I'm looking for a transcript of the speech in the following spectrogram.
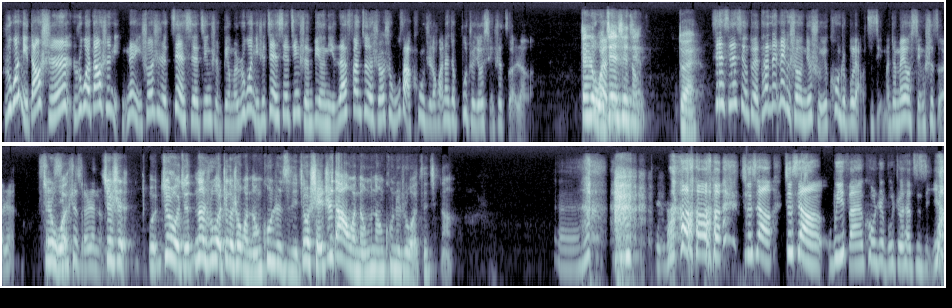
如果你当时如果当时你那你说是间歇精神病吗？如果你是间歇精神病，你在犯罪的时候是无法控制的话，那就不追究刑事责任了。但是我间歇精对。间歇性对他那那个时候你就属于控制不了自己嘛，就没有刑事责任，就是我刑事责任的，就是我就是我觉得那如果这个时候我能控制自己，就谁知道我能不能控制住我自己呢？嗯，就像就像吴亦凡控制不住他自己一样，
